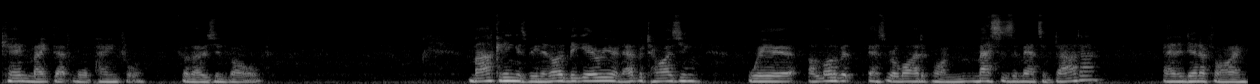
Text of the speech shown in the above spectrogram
can make that more painful for those involved. Marketing has been another big area and advertising where a lot of it has relied upon massive amounts of data and identifying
